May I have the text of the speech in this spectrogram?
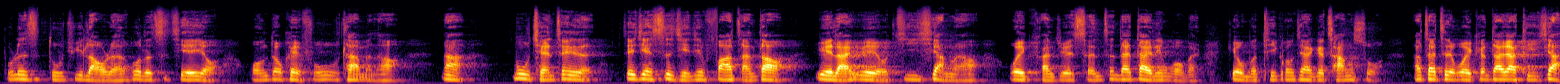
不论是独居老人或者是街友。我们都可以服务他们哈。那目前这个这件事情已经发展到越来越有迹象了哈。我也感觉神正在带领我们，给我们提供这样一个场所。那在这里我也跟大家提一下，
